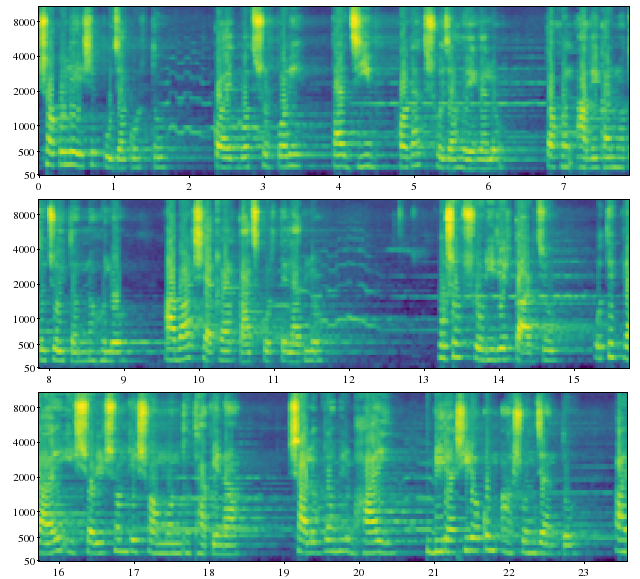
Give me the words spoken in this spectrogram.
সকলে এসে পূজা করত। কয়েক বৎসর পরে তার জীব হঠাৎ সোজা হয়ে গেল। তখন আগেকার মতো চৈতন্য হলো। আবার শ্যাকরার কাজ করতে লাগল। ওসব শরীরের কার্য ওতে প্রায় ঈশ্বরের সঙ্গে সম্বন্ধ থাকে না। শালগ্রামের ভাই বিরাশি রকম আসন জানত আর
